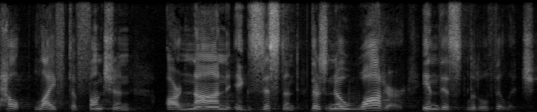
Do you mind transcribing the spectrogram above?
help life to function are non existent. There's no water in this little village.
